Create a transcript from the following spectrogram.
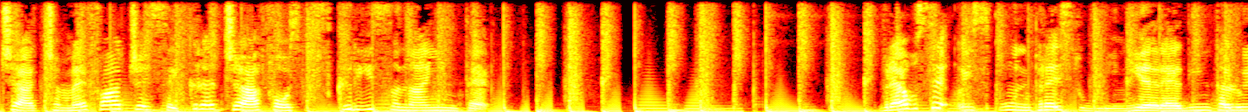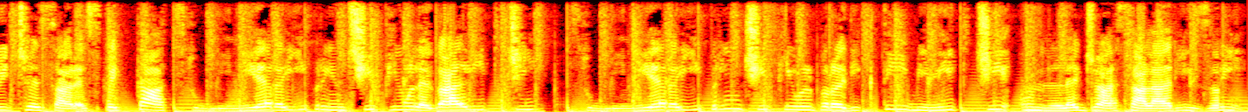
ceea ce me face să cred că a fost scris înainte. Vreau să îi spun presubliniere dintelui ce s-a respectat sublinierei principiul legalității, sublinierei principiul predictibilității în legea salarizării.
